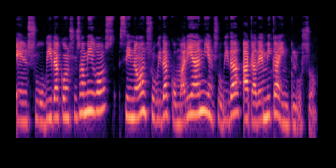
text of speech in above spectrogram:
en su vida con sus amigos, sino en su vida con Marianne y en su vida académica incluso.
